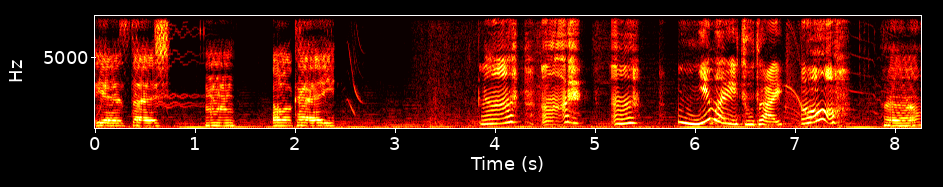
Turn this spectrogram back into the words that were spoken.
Jesteś? Mm, Okej. Mm, mm, Nie ma jej tutaj! O! Ha?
